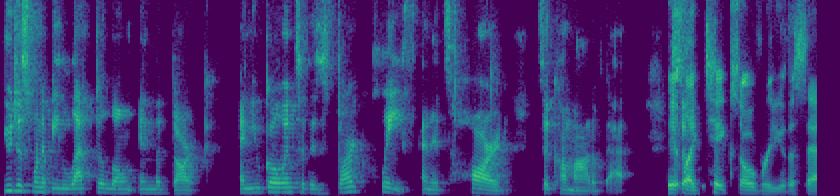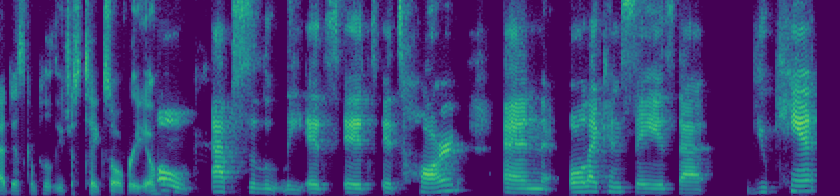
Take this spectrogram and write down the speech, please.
You just want to be left alone in the dark. And you go into this dark place, and it's hard to come out of that it so, like takes over you. The sadness completely just takes over you. Oh absolutely. It's it's it's hard. And all i can say is that you can't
